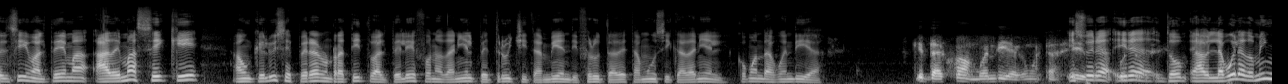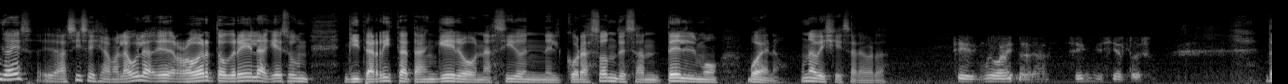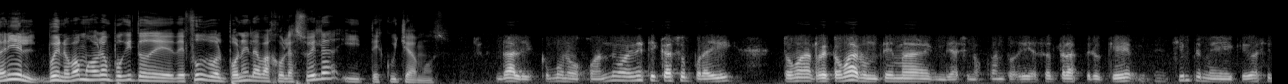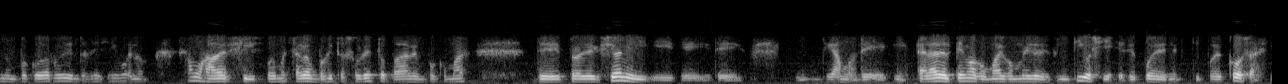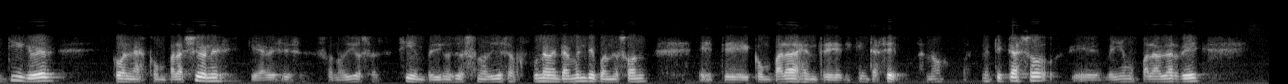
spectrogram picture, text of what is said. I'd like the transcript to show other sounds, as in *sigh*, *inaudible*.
encima el tema. Además sé que, aunque lo hice esperar un ratito al teléfono, Daniel Petrucci también disfruta de esta música. Daniel, ¿cómo andas? Buen día. ¿Qué tal, Juan? Buen día, ¿cómo estás? Eso era, era ah, la abuela Dominga es, eh, así se llama, la abuela de Roberto Grela, que es un guitarrista tanguero nacido en el corazón de San Telmo. Bueno, una belleza, la verdad. Sí, muy bonito, sí, es cierto eso. Daniel, bueno, vamos a hablar un poquito de, fútbol, ponela bajo la suela y te escuchamos. Dale, cómo no, Juan. No, en este caso por ahí toma, retomar un tema de hace unos cuantos días atrás, pero que siempre me quedó haciendo un poco de ruido, entonces dije, bueno, vamos a ver si podemos charlar un poquito sobre esto para darle un poco más de proyección y, de, digamos, de instalar el tema como algo medio definitivo, si es que se puede en este tipo de cosas. Y tiene que ver con las comparaciones, que a veces son odiosas, siempre digo yo, son odiosas fundamentalmente cuando son este, comparadas entre distintas épocas, ¿no? En este caso, eh, veníamos para hablar de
